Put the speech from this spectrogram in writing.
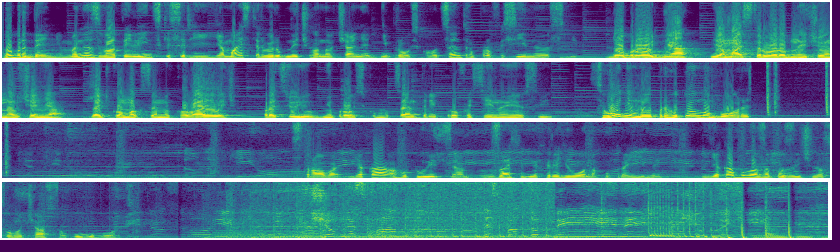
Добрий день, мене звати Ілінський Сергій. Я майстер виробничого навчання Дніпровського центру професійної освіти. Доброго дня! Я майстер виробничого навчання Жадько Максим Миколайович. Працюю в Дніпровському центрі професійної освіти. Сьогодні ми приготуємо богрич. Страва, яка готується в західних регіонах України, і яка була запозичена свого часу у угорців. щоб не спав, не спав плечі. щоб вільних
